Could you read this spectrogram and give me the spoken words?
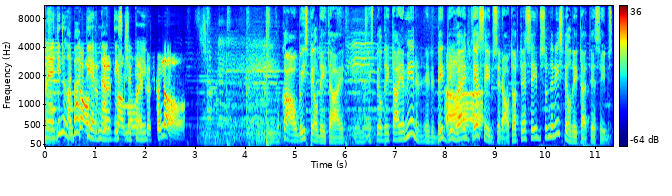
Mēģini labāk Tautas pierunāt diskžokēju. liekas, ka nav. Nu, kā ubi izpildītāji? Izpildītājiem ir, ir divi, divi veidi tiesības. Ir autortiesības un ir izpildītāja tiesības.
